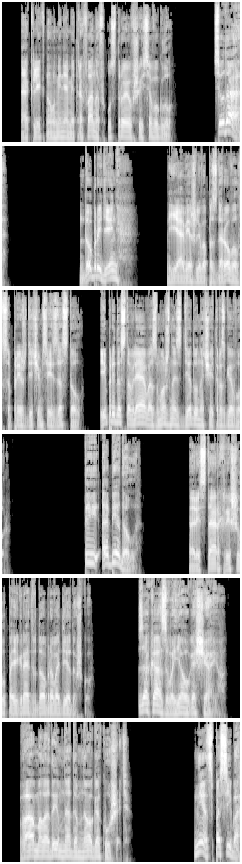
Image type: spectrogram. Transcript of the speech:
— окликнул меня Митрофанов, устроившийся в углу. Сюда!» «Добрый день!» Я вежливо поздоровался, прежде чем сесть за стол, и предоставляя возможность деду начать разговор. «Ты обедал?» Аристарх решил поиграть в доброго дедушку. «Заказывай, я угощаю. Вам, молодым, надо много кушать». «Нет, спасибо,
